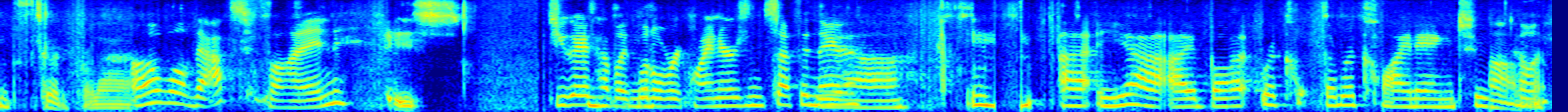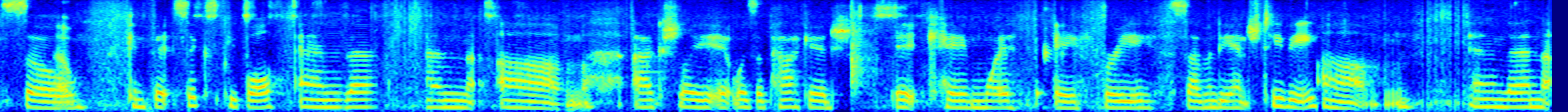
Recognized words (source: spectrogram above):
it's good for that. Oh, well, that's fun. Ace. Do you guys have like Mhm. little recliners and stuff in there? Yeah. Uh, yeah, I bought rec- the reclining two um, so Oh. can fit six people, and then um, actually it was a package. It came with a free 70-inch TV, um, and then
